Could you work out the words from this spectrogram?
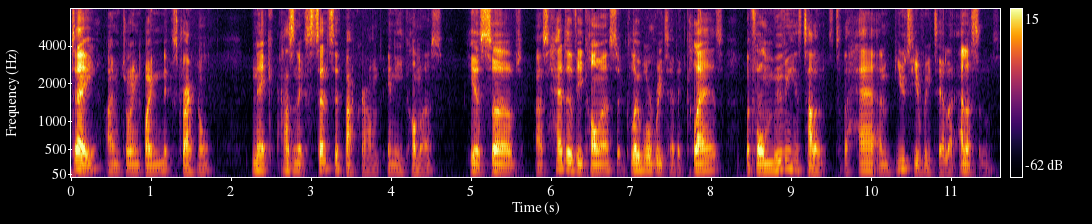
Today, I'm joined by Nick Stragnell. Nick has an extensive background in e commerce. He has served as head of e commerce at global retailer Claire's before moving his talents to the hair and beauty retailer Ellison's.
